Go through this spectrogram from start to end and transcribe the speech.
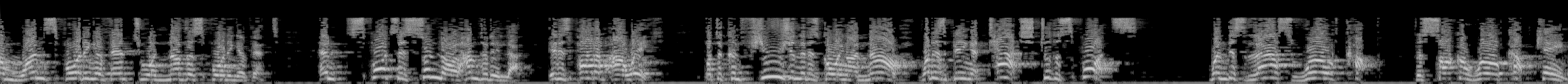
from one sporting event to another sporting event. And sports is sunnah, alhamdulillah. It is part of our way. But the confusion that is going on now, what is being attached to the sports, when this last World Cup, the Soccer World Cup came,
